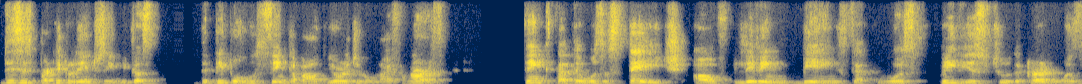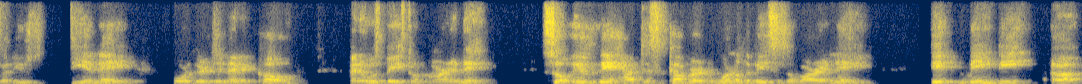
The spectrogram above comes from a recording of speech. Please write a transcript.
this is particularly interesting because the people who think about the origin of life on Earth think that there was a stage of living beings that was previous to the current ones that use DNA for their genetic code, and it was based on RNA. So if they have discovered one of the bases of RNA, it may be uh,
